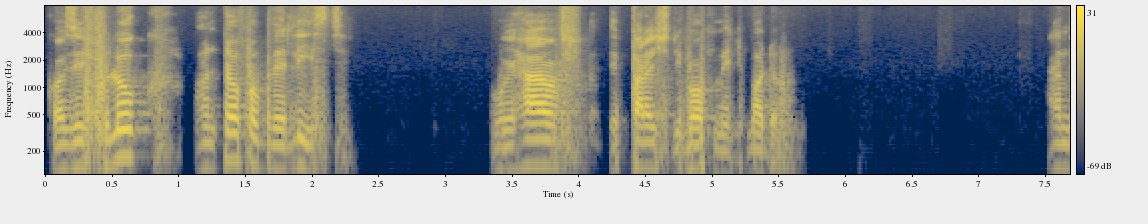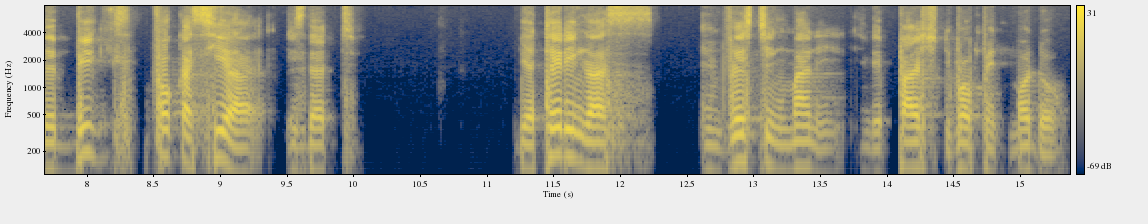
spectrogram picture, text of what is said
Because if you look on top of the list, we have the parish development model. And the big focus here is that they are telling us investing money in the parish development model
